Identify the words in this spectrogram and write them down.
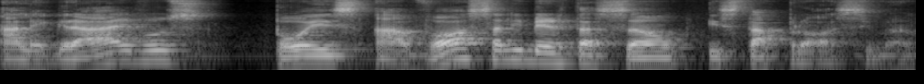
Alegrai-vos, pois a vossa libertação está próxima.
